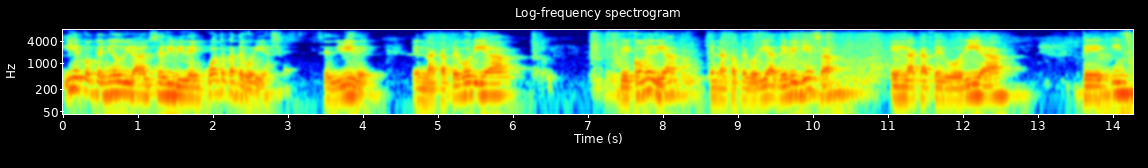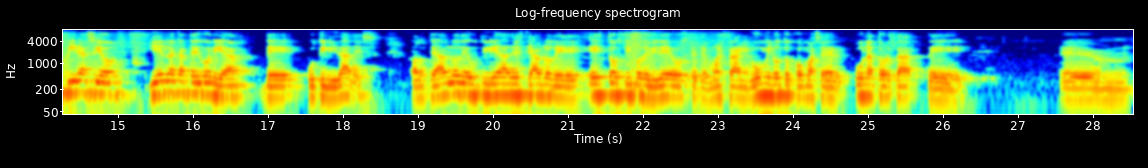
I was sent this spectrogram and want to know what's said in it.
y el contenido viral se divide en cuatro categorías. Se divide en la categoría de comedia, en la categoría de belleza, en la categoría de inspiración y en la categoría de utilidades. Cuando te hablo de utilidades, te hablo de estos tipos de videos que te muestran en un minuto cómo hacer una torta de em,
